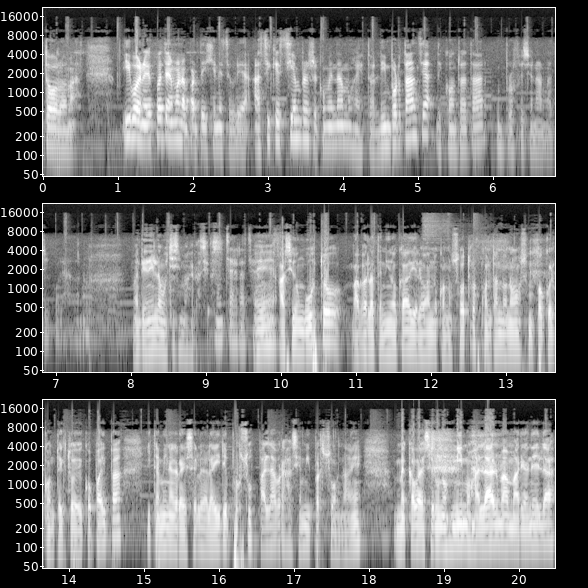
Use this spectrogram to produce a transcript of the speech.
todo lo demás. Y bueno, después tenemos la parte de higiene y seguridad. Así que siempre recomendamos esto, la importancia de contratar un profesional matriculado. Marianela, muchísimas gracias. Muchas gracias. Eh, ha sido un gusto haberla tenido acá dialogando con nosotros, contándonos un poco el contexto de Copaipa y también agradecerle al aire por sus palabras hacia mi persona. Eh. Me acaba de hacer unos mimos al alma, Marianela,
